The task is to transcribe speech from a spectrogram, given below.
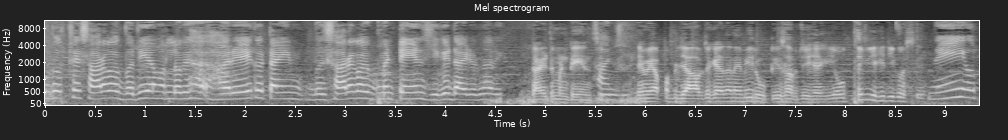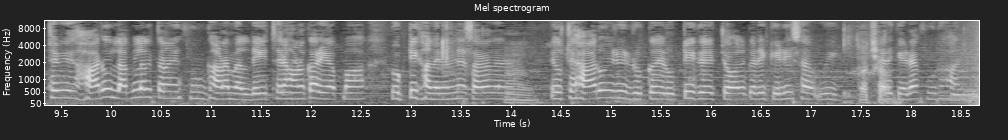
ਉਦੋਂ ਉੱਥੇ ਸਾਰਾ ਕੁਝ ਵਧੀਆ ਮਤਲਬ ਕਿ ਹ- ਹਰੇਕ ਟਾਈਮ ਸਾਰਾ ਕੁਝ ਮੇਨਟੇਨ ਸੀਗੇ ਡਾਈਟ ਉਹਨਾਂ ਦੀ। ਡਾਈਟ ਮੇਨਟੇਨ ਸੀ। ਹਾਂਜੀ। ਜਿਵੇਂ ਆਪਾਂ ਪੰਜਾਬ 'ਚ ਕਹਿ ਦਿੰਦੇ ਵੀ ਰੋਟੀ ਸਬਜ਼ੀ ਹੈਗੀ ਆ, ਉੱਥੇ ਵੀ ਇਹੋ ਜਿਹੀ ਕੁਛ ਸੀ? ਨਹੀਂ ਉੱਥੇ ਵੀ ਹਰ ਉਹ ਅਲੱਗ-ਅਲੱਗ ਤਰ੍ਹਾਂ ਦੀ ਫੂਡ ਖਾਣਾ ਮਿਲਦੇ। ਇੱਥੇ ਤਾਂ ਹੁਣ ਘਰੇ ਆਪਾਂ ਰੋਟੀ ਖਾਂਦੇ ਰਹਿੰਦੇ ਹਾਂ ਸਾਰਾ ਦਿਨ। ਤੇ ਉੱਥੇ ਹਰ ਰੋਜ਼ ਰੁ- ਕਦੇ ਰੋਟੀ ਕਦੇ ਚੌਲ ਕਦੇ ਕਿਹੜੀ ਸਬਜ਼ੀ ਅੱਛਾ। ਕਦੇ ਕਿਹੜਾ ਫੂਡ ਹਾਂਜੀ।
